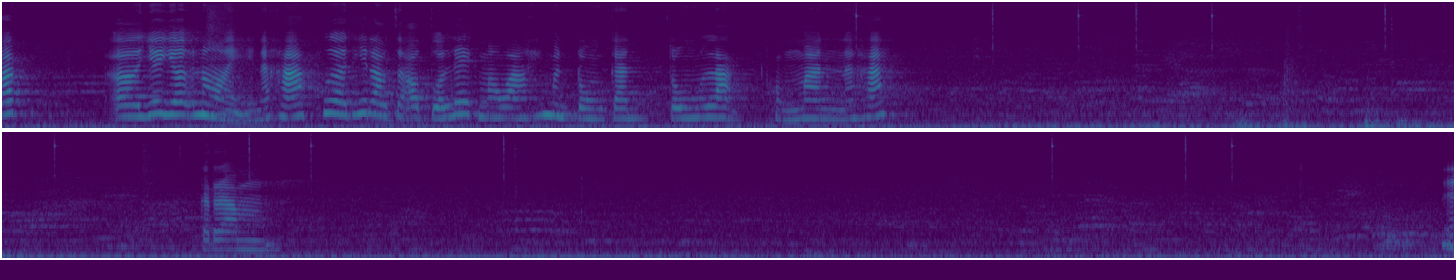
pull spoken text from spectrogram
วัดเเยอะๆหน่อยนะคะ เพื่อที่เราจะเอาตัวเลขมาวางให้มันตรงกันตรงหลักของมันนะคะกรัมใน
